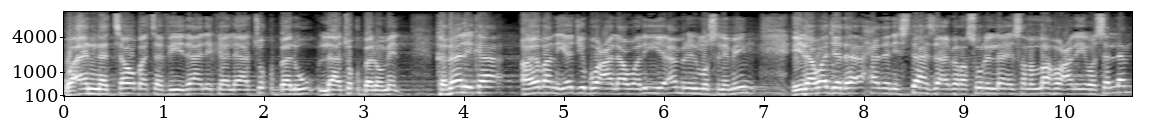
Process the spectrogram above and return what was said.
وأن التوبة في ذلك لا تقبل لا تقبل منه. كذلك أيضا يجب على ولي أمر المسلمين إذا وجد احدا استهزأ برسول الله صلى الله عليه وسلم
